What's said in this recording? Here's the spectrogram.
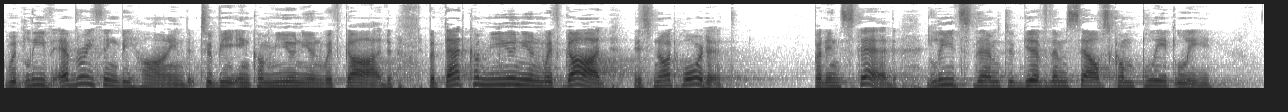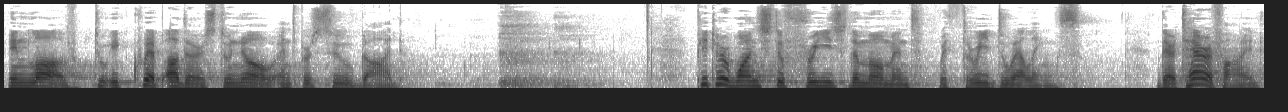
would leave everything behind to be in communion with God. But that communion with God is not hoarded, but instead leads them to give themselves completely in love to equip others to know and pursue God. Peter wants to freeze the moment with three dwellings. They're terrified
